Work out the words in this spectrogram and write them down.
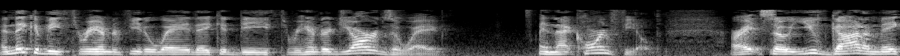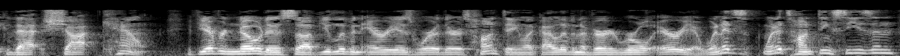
and they could be 300 feet away, they could be 300 yards away in that cornfield. All right, so you've got to make that shot count. If you ever notice, uh, if you live in areas where there's hunting, like I live in a very rural area, when it's when it's hunting season,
